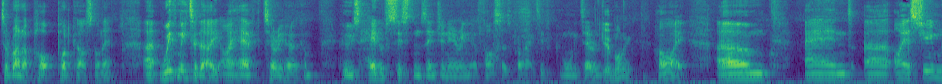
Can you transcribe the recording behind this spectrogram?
to run a po- podcast on it. Uh, with me today, I have Terry Hercombe, who's head of systems engineering at Fast Host Proactive. Good morning, Terry. Good morning. Hi. Um, and uh, I assume,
